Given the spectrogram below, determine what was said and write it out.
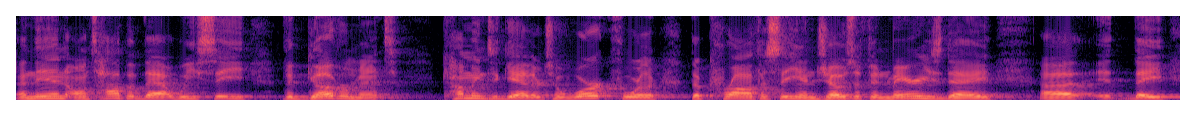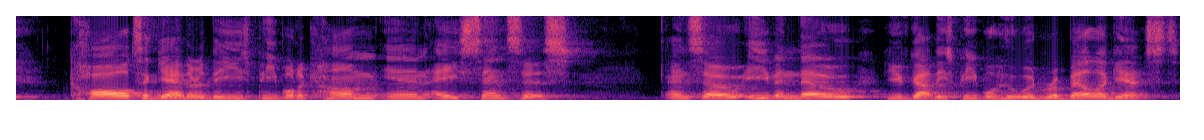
And then on top of that, we see the government coming together to work for the prophecy in Joseph and Mary's day. Uh, it, they call together these people to come in a census. And so, even though you've got these people who would rebel against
